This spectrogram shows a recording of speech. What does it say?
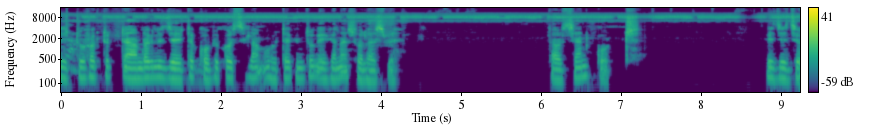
এই টু ফ্যাক্টরটা আমরা কিন্তু যেটা কপি করছিলাম, ওইটা কিন্তু এখানে চলে আসবে। তার সেন্ড কোড এই যে যে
